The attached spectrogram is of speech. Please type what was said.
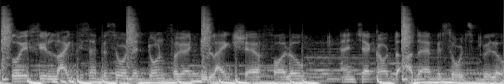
So if you like this episode don't forget to like share follow and check out the other episodes below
